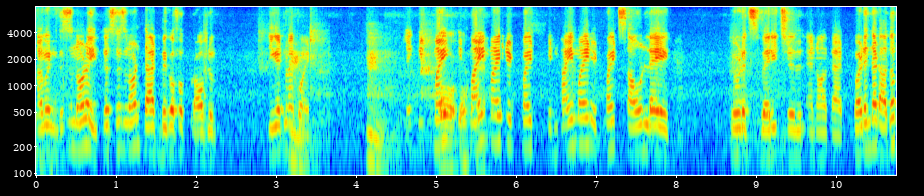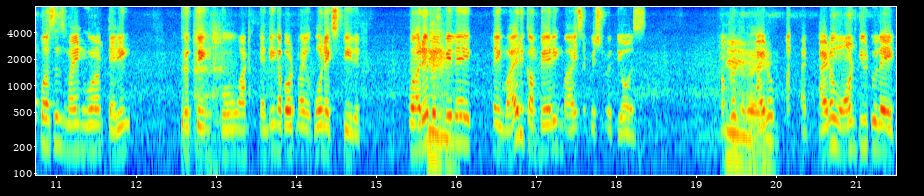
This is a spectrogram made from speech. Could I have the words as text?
I mean, this is not a, this is not that big of a problem. You get my Hmm. point? Hmm. Like it might, Oh, in my mind, it might, in my mind, it might sound like, dude, it's very chill and all that. But in that other person's mind, who I'm telling the thing, who I'm telling about my own experience, for him, it'll be Hmm. like, like, why are you comparing my situation with yours? I'm not, Hmm. I don't, want that. I don't want you to like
